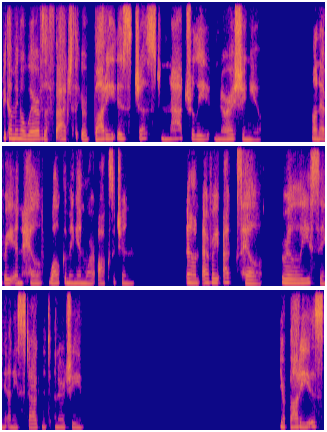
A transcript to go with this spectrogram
becoming aware of the fact that your body is just naturally nourishing you. On every inhale, welcoming in more oxygen. And on every exhale, releasing any stagnant energy. Your body is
